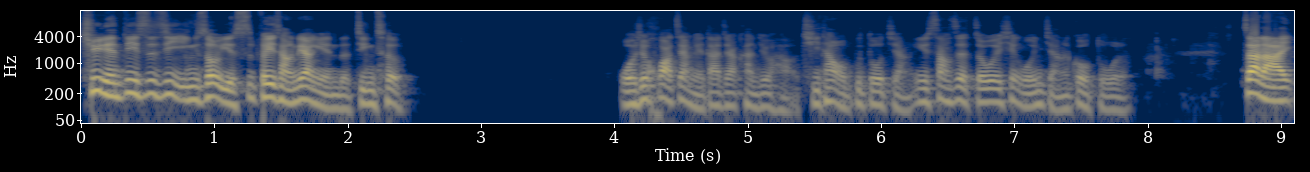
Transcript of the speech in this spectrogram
去年第四季营收也是非常亮眼的金策，我就画这样给大家看就好，其他我不多讲，因为上次周围线我已经讲的够多了。再来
